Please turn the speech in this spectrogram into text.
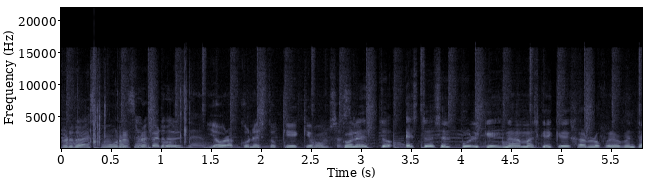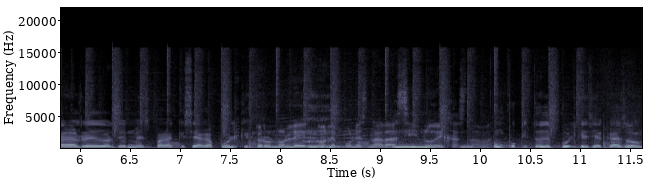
¿Verdad? Es como un refresco. súper dulce. Y ahora con esto, ¿qué, qué vamos a Con hacer? esto, esto es el pulque, nada más que hay que dejarlo fermentar alrededor de un mes para que se haga pulque. Pero no le, no le pones nada, así Mm, lo dejas nada más. Un poquito de pulque si acaso,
